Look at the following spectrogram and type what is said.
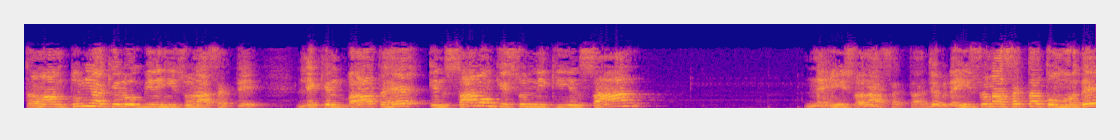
تمام دنیا کے لوگ بھی نہیں سنا سکتے۔ لیکن بات ہے انسانوں کی سننی کی، انسان نہیں سنا سکتا۔ جب نہیں سنا سکتا تو مردے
